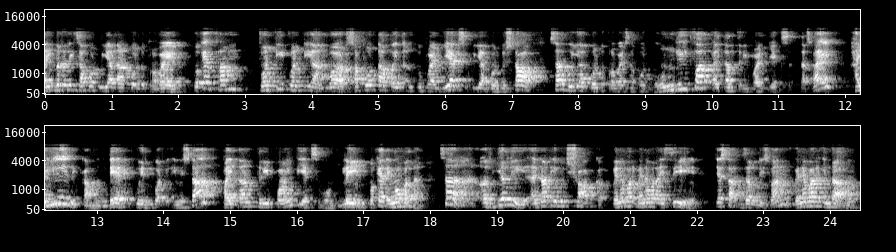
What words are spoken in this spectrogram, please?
library support we are not going to provide. Okay from 2020 onward support of python 2.x we are going to stop. Sir we are going to provide support only for python 3.x that's why highly recommended we require to install python 3.x only. Okay remember that sir uh, really i got a bit shock whenever whenever i see just observe this one. Whenever in the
